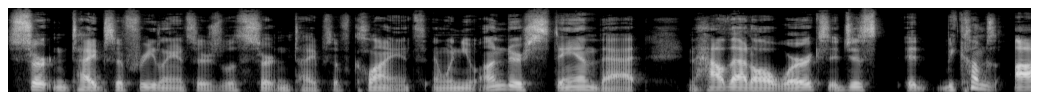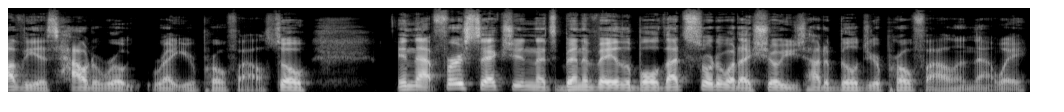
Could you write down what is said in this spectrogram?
certain types of freelancers with certain types of clients. And when you understand that and how that all works, it just it becomes obvious how to write your profile. So in that first section that's been available, that's sort of what I show you how to build your profile in that way.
